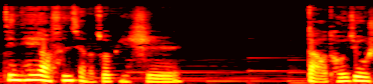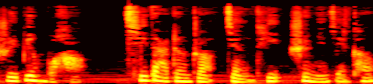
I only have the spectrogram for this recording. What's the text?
今天要分享的作品是：倒头就睡并不好，七大症状警惕睡眠健康。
